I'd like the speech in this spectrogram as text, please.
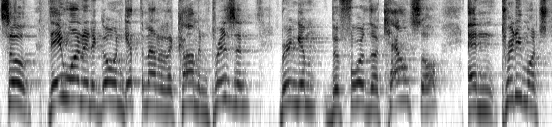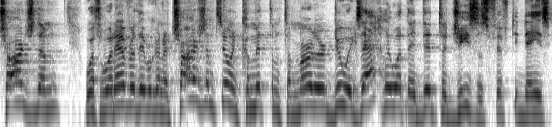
So they wanted to go and get them out of the common prison, bring them before the council, and pretty much charge them with whatever they were going to charge them to and commit them to murder, do exactly what they did to Jesus 50 days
